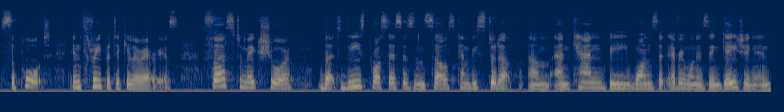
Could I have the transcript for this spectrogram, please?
support in three particular areas. First, to make sure that these processes themselves can be stood up um, and can be ones that everyone is engaging in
